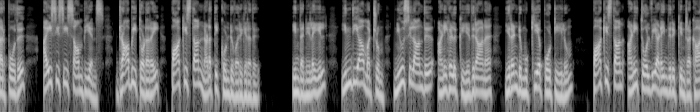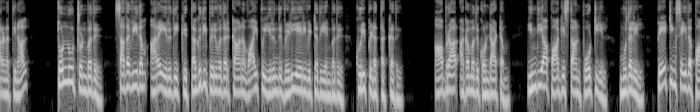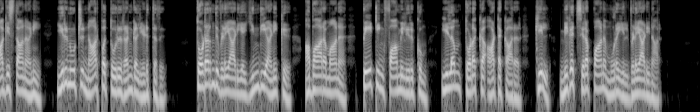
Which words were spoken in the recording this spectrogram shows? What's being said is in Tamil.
தற்போது ஐசிசி சாம்பியன்ஸ் டிராபி தொடரை பாகிஸ்தான் நடத்திக் கொண்டு வருகிறது. இந்த நிலையில் இந்தியா மற்றும் நியூசிலாந்து அணிகளுக்கு எதிரான இரண்டு முக்கிய போட்டியிலும் பாகிஸ்தான் அணி தோல்வி அடைந்திருக்கின்ற காரணத்தினால் தொன்னூற்றொன்பது சதவீதம் அரையிறுதிக்கு தகுதி பெறுவதற்கான வாய்ப்பு இருந்து வெளியேறிவிட்டது என்பது குறிப்பிடத்தக்கது. ஆப்ரார் அகமது கொண்டாட்டம் இந்தியா பாகிஸ்தான் போட்டியில் முதலில் பேட்டிங் செய்த பாகிஸ்தான் அணி இருநூற்று நாற்பத்தொரு ரன்கள் எடுத்தது. தொடர்ந்து விளையாடிய இந்திய அணிக்கு அபாரமான பேட்டிங் ஃபார்மில் இருக்கும் இளம் தொடக்க ஆட்டக்காரர் கில் மிகச் சிறப்பான முறையில் விளையாடினார்.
